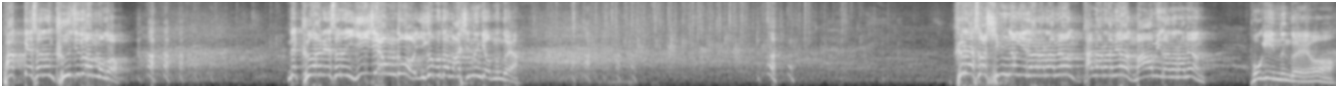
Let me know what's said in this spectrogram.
밖에서는 그지도 안 먹어. 근데 그 안에서는 이재용도 이거보다 맛있는 게 없는 거야. 그래서 심령이 가난하면, 가난하면, 마음이 가난하면 복이 있는 거예요.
